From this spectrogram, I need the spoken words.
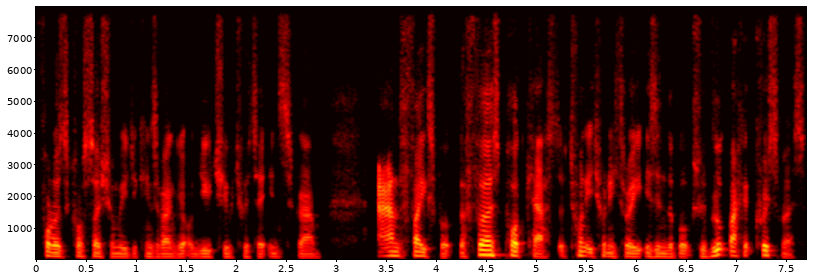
follow us across social media, Kings of Anglia on YouTube, Twitter, Instagram, and Facebook. The first podcast of 2023 is in the books. We've looked back at Christmas.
